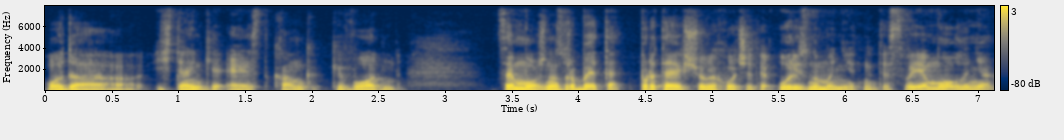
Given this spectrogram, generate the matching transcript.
Oder ich denke, er ist krank geworden. Це можна зробити, проте, якщо ви хочете урізноманітнити своє мовлення,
